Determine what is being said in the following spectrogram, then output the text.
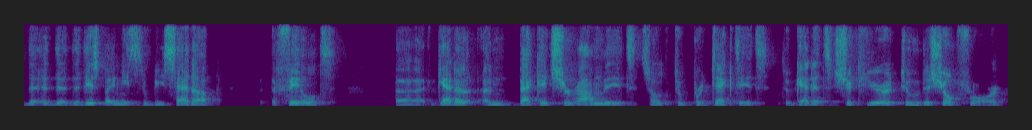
The, the, the, display needs to be set up, uh, filled, uh, get a, a package around it, so to protect it, to get it secure to the shop floor,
